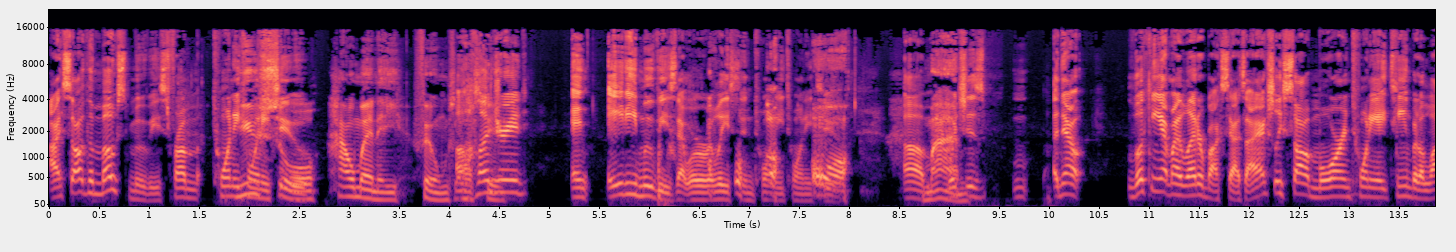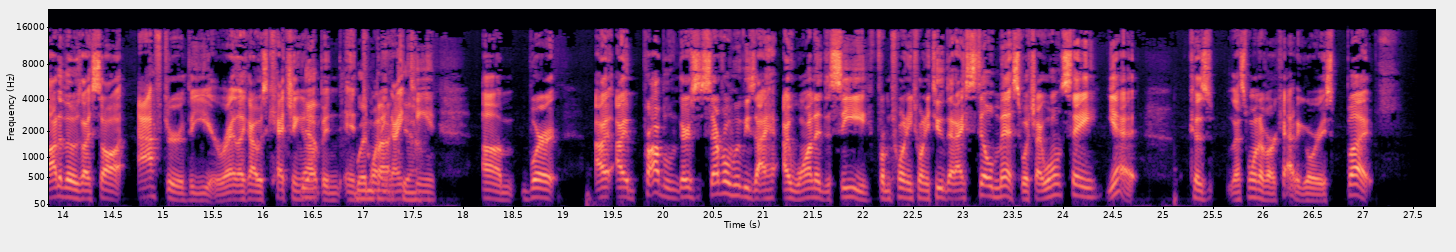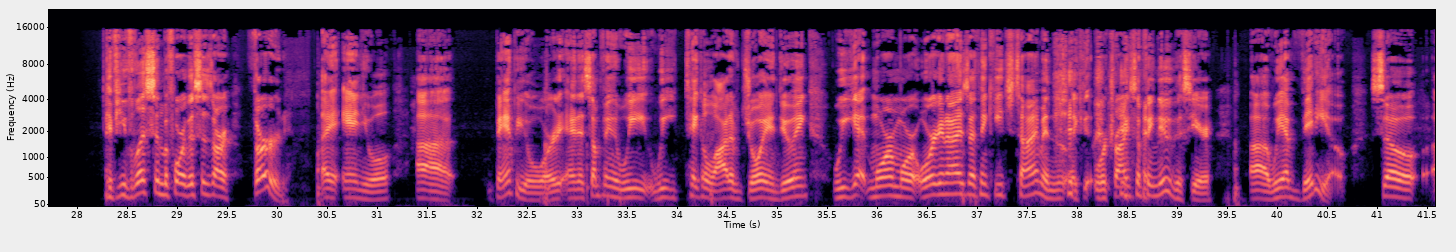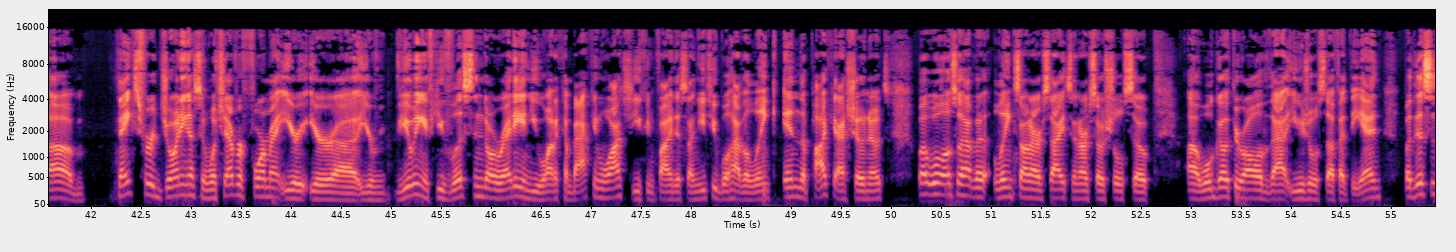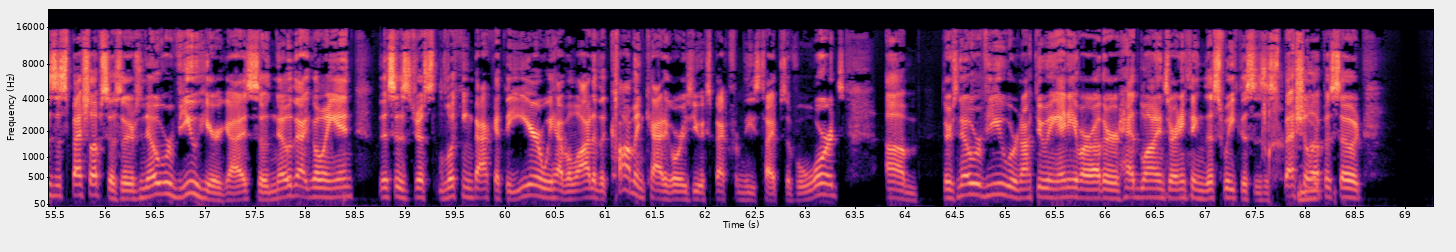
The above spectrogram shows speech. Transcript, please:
I saw the most movies from You 2022. saw how many films last year? 180 movies that were released in 2022. Um, Man. which is now looking at my Letterboxd stats, I actually saw more in 2018, but a lot of those I saw after the year, right? Like I was catching Yep. up in, in Went back, 2019. Um, where I, I probably there's several movies I, I wanted to see from 2022 that I still miss, which I won't say yet because that's one of our categories. But if you've listened before, this is our third uh, annual uh, Bampy Award, and it's something that we we take a lot of joy in doing. We get more and more organized, I think, each time, and like we're trying something new this year. Uh, we have video, so um, thanks for joining us in whichever format you're you're uh, you're viewing. If you've listened already and you want to come back and watch, you can find us on YouTube. We'll have a link in the podcast show notes, but we'll also have uh links on our sites and our socials. So uh, we'll go through all of that usual stuff at the end. But this is a special episode, so there's no review here, guys. So know that going in. This is just looking back at the year. We have a lot of the common categories you expect from these types of awards. Um, there's no review. We're not doing any of our other headlines or anything this week. This is a special Nope. episode.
